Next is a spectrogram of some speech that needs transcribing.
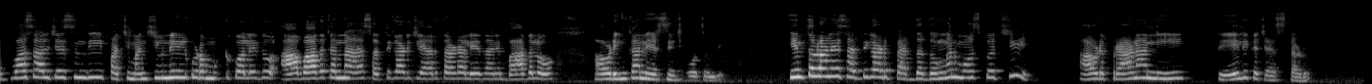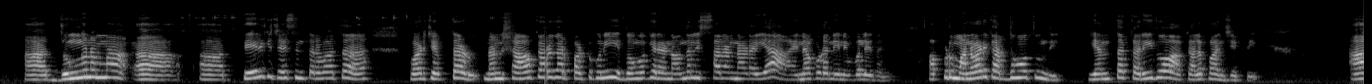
ఉపవాసాలు చేసింది పచ్చి మంచి నీళ్ళు కూడా ముట్టుకోలేదు ఆ బాధ కన్నా సత్తిగాడు చేరుతాడా లేదా అనే బాధలో ఆవిడ ఇంకా నీరసించిపోతుంది. ఇంతలోనే సత్తిగాడు పెద్ద దొంగను మోసుకొచ్చి ఆవిడ ప్రాణాన్ని తేలిక చేస్తాడు. ఆ దొంగనమ్మ తేలిక చేసిన తర్వాత వాడు చెప్తాడు నన్ను షావుకారు గారు పట్టుకుని దొంగకి రెండు వందలు ఇస్తానన్నాడు అయ్యా అయినా కూడా నేను ఇవ్వలేదని. అప్పుడు మనవాడికి అర్థమవుతుంది ఎంత ఖరీదో ఆ కలప అని చెప్పి. ఆ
